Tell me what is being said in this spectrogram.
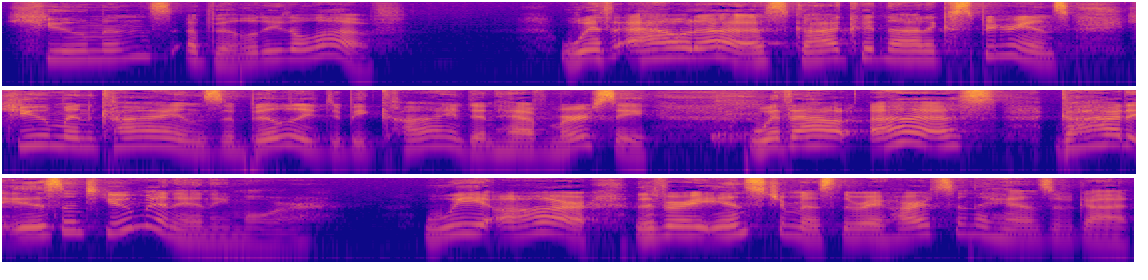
humans' ability to love. Without us, God could not experience humankind's ability to be kind and have mercy. Without us, God isn't human anymore. We are the very instruments, the very hearts in the hands of God.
